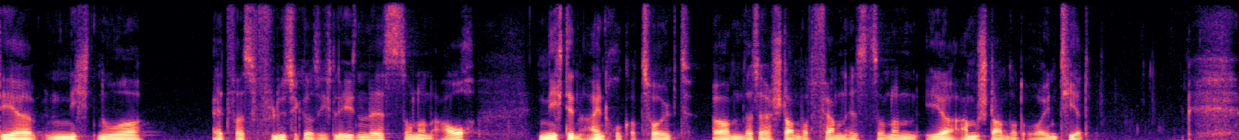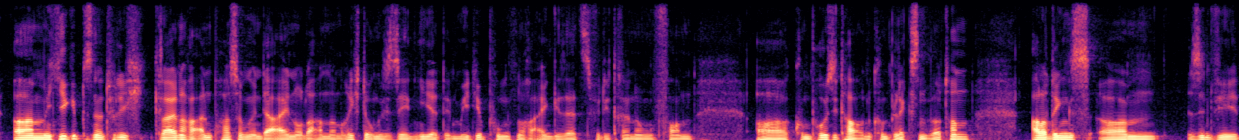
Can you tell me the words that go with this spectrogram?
der nicht nur etwas flüssiger sich lesen lässt, sondern auch nicht den Eindruck erzeugt, ähm, dass er standardfern ist, sondern eher am Standard orientiert. Ähm, hier gibt es natürlich kleinere Anpassungen in der einen oder anderen Richtung. Sie sehen hier den Mediepunkt noch eingesetzt für die Trennung von äh, Komposita und komplexen Wörtern. Allerdings ähm, sind wir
